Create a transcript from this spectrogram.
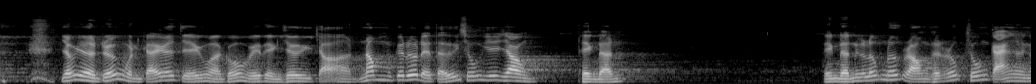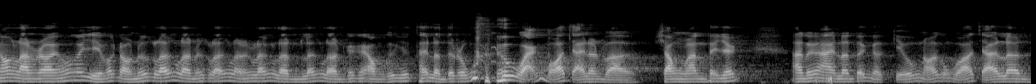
Giống như lần trước mình kể cái chuyện mà của vị thiền sư cho năm cái đứa đệ tử xuống dưới sông, thiền định. Thiền định cái lúc nước rồng thì rút xuống cạn rồi ngon lành rồi, không có gì, bắt đầu nước lớn lên, nước lớn lên, nước lớn lên lớn lên, cái cái ông thứ nhất thấy lên tới rúng quảng bỏ chạy lên bờ xong anh thứ nhất. Anh thứ hai lên tới ngực chịu không nổi cũng bỏ chạy lên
